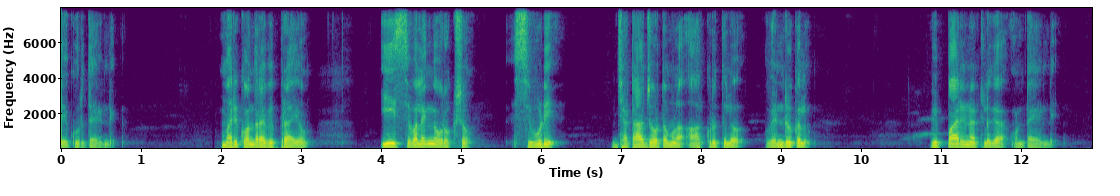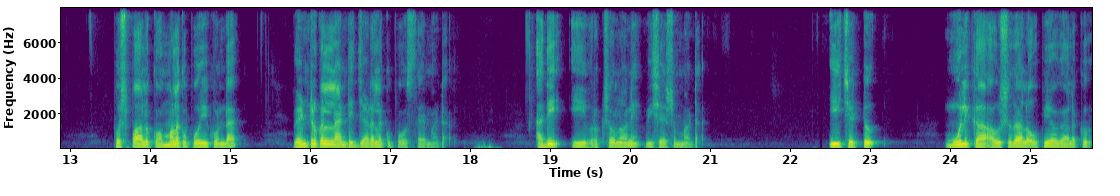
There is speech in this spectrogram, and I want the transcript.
చేకూరుతాయండి. మరికొందరి అభిప్రాయం ఈ శివలింగ వృక్షం శివుడి జటాజోటముల ఆకృతిలో వెండ్రుకలు విప్పారినట్లుగా ఉంటాయండి. పుష్పాలు కొమ్మలకు పోయకుండా వెంట్రుకల్లాంటి జడలకు పోస్తాయన్నమాట. అది ఈ వృక్షంలోని విశేషం మాట. ఈ చెట్టు మూలికా ఔషధాల ఉపయోగాలకు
